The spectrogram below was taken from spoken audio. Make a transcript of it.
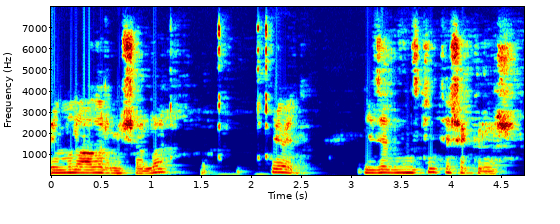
Ben bunu alırım inşallah. Evet. İzlediğiniz için teşekkürler.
